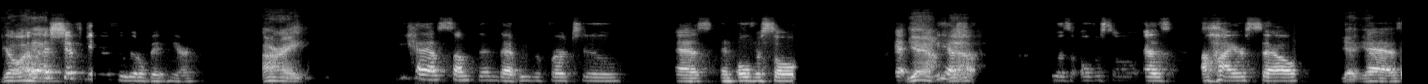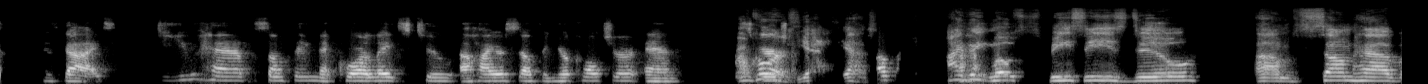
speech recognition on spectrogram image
Go ahead. I'm going to shift gears a little bit here. All right. We have something that we refer to as an oversoul. Yeah, We have yeah. as oversoul, as a higher self, Yeah. Yeah. as as guides. Do you have something that correlates to a higher self in your culture and Of course. Yes. Yes. Okay. I Uh-huh. think most species do. Um, some have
